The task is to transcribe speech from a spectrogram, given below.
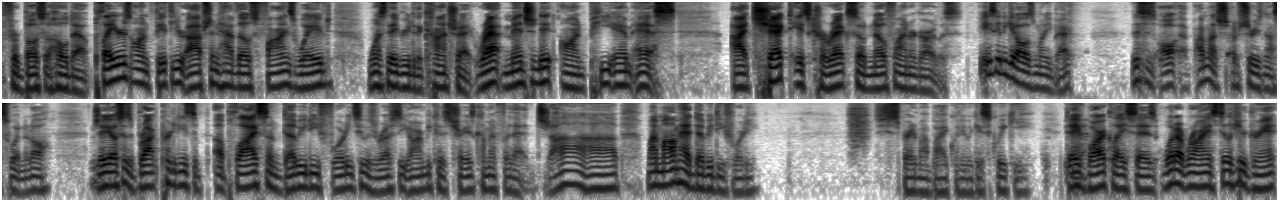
for Bosa holdout. Players on fifth year option have those fines waived once they agree to the contract. Rap mentioned it on PMS. I checked; it's correct, so no fine regardless. He's going to get all his money back. This is all. I'm not. I'm sure he's not sweating at all. Jo says Brock Purdy needs to apply some WD forty to his rusty arm because Trey is coming for that job. My mom had WD forty. She sprayed my bike when he would get squeaky. Dave Yeah. Barclay says, "What up, Ryan? Still here, Grant,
